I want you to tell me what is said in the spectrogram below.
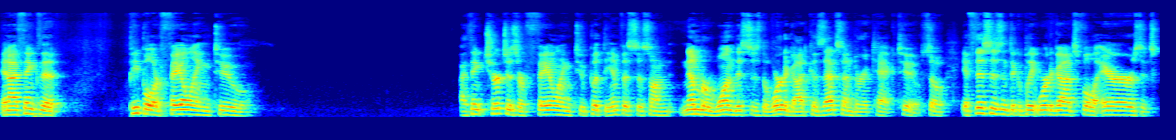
and I think that people are failing to I think churches are failing to put the emphasis on number one, this is the Word of God, because that's under attack too. So if this isn't the complete Word of God, it's full of errors, it's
